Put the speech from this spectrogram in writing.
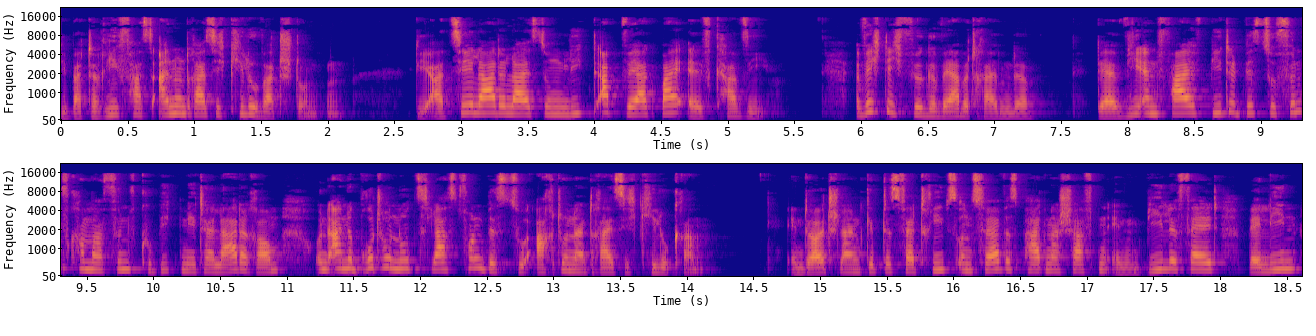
Die Batterie fasst 31 Kilowattstunden. Die AC-Ladeleistung liegt ab Werk bei 11 kW. Wichtig für Gewerbetreibende. Der VN5 bietet bis zu 5,5 Kubikmeter Laderaum und eine Bruttonutzlast von bis zu 830 Kilogramm. In Deutschland gibt es Vertriebs- und Servicepartnerschaften in Bielefeld, Berlin,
